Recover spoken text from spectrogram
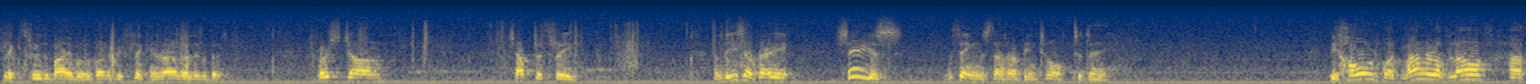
Flick through the Bible. We're going to be flicking around a little bit. 1 John chapter 3. And these are very serious things that are being taught today. Behold, what manner of love hath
